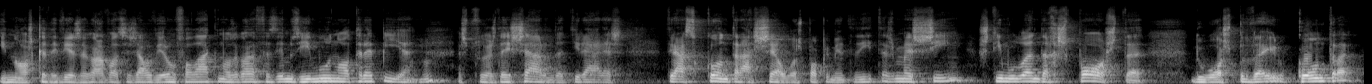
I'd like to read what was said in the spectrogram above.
E nós, cada vez, agora vocês já ouviram falar que nós agora fazemos imunoterapia. Uhum. As pessoas deixaram de atirar as tirar-se contra as células propriamente ditas, mas sim estimulando a resposta do hospedeiro contra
